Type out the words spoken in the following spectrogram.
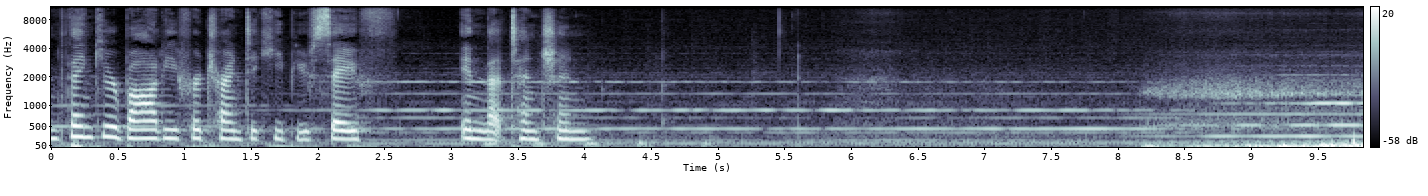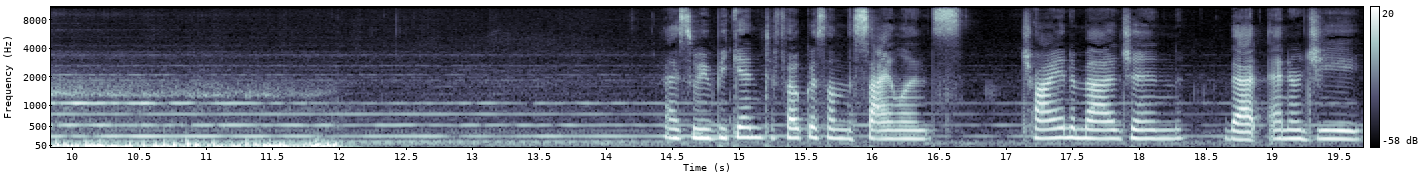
And thank your body for trying to keep you safe in that tension. As we begin to focus on the silence, try and imagine that energy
